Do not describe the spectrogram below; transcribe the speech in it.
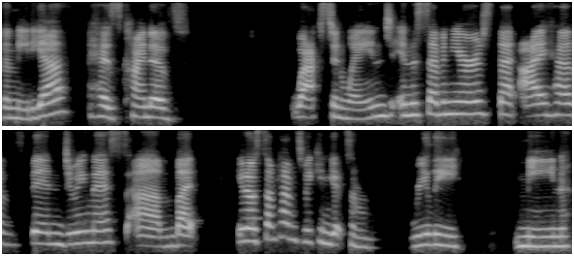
the media has kind of waxed and waned in the seven years that I have been doing this. Um, but, you know, sometimes we can get some really mean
